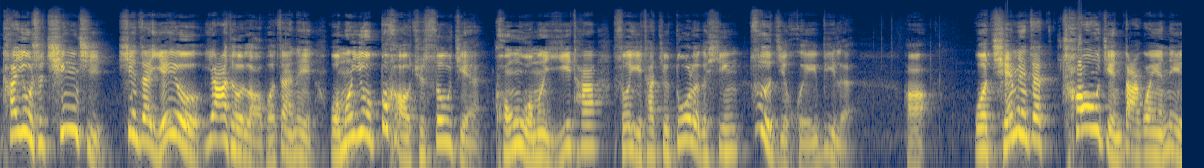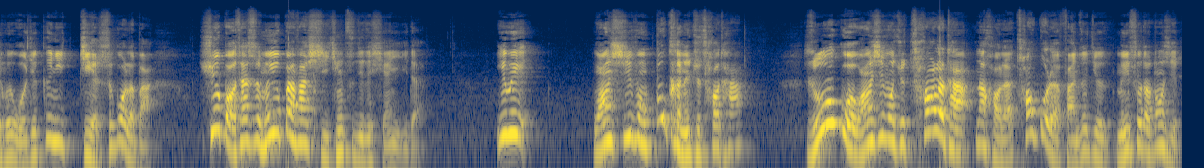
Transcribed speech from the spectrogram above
他又是亲戚，现在也有丫头老婆在内，我们又不好去收检，恐我们疑他，所以他就多了个心，自己回避了。好，我前面在抄检大观园那一回，我就跟你解释过了吧？薛宝钗是没有办法洗清自己的嫌疑的，因为王熙凤不可能去抄他。如果王熙凤去抄了他，那好了，抄过了，反正就没收到东西。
